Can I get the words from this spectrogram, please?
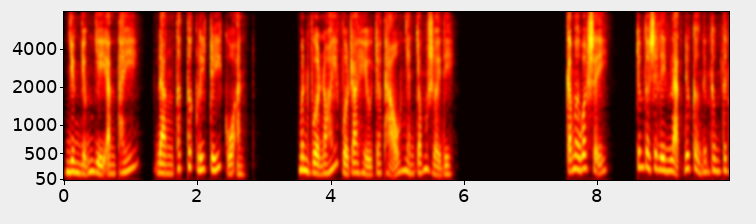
Nhưng những gì anh thấy đang thách thức lý trí của anh. Minh vừa nói vừa ra hiệu cho Thảo nhanh chóng rời đi. Cảm ơn bác sĩ. Chúng tôi sẽ liên lạc nếu cần thêm thông tin.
